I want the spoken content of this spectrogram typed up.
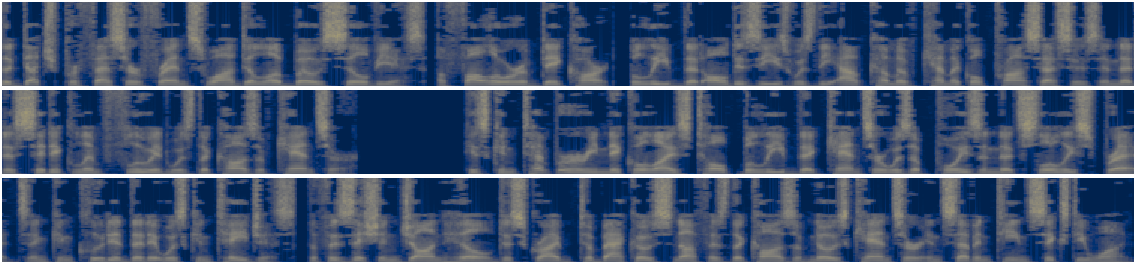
The Dutch professor François de la Boe Sylvius, a follower of Descartes, believed that all disease was the outcome of chemical processes and that acidic lymph fluid was the cause of cancer. His contemporary Nicolaes Tulp believed that cancer was a poison that slowly spreads and concluded that it was contagious. The physician John Hill described tobacco snuff as the cause of nose cancer in 1761.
